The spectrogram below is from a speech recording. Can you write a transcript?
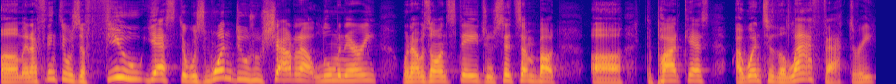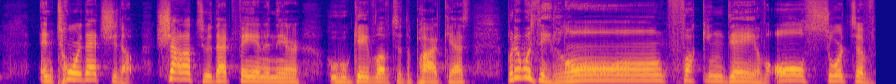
um, and I think there was a few. Yes, there was one dude who shouted out "Luminary" when I was on stage and said something about uh, the podcast. I went to the Laugh Factory and tore that shit up. Shout out to that fan in there who, who gave love to the podcast. But it was a long fucking day of all sorts of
